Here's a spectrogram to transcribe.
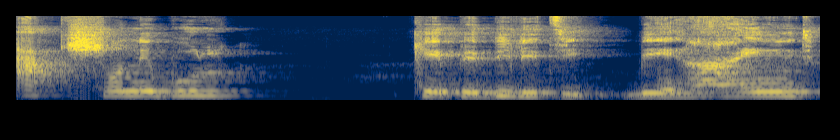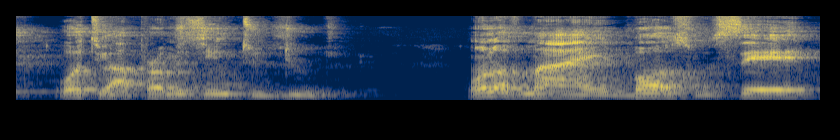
actionable capability behind what you are promising to do one of my boss will say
